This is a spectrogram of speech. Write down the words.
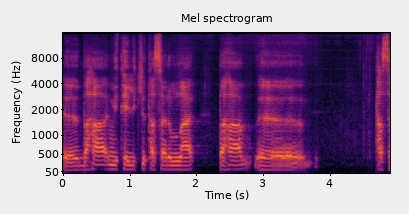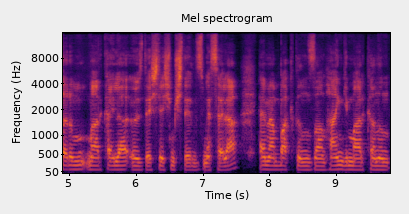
e, daha nitelikli tasarımlar, daha e, tasarım markayla özdeşleşmişleriniz mesela. Hemen baktığınız zaman hangi markanın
